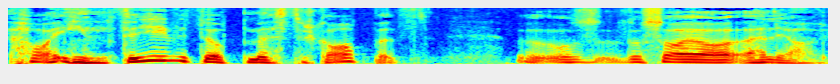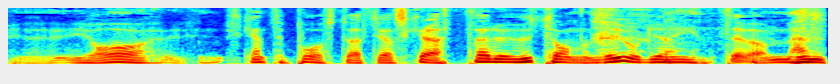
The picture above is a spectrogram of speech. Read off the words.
har inte givit upp mästerskapet. Och då sa jag, eller ja, jag ska inte påstå att jag skrattade ut honom, det gjorde jag inte. Va? Men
